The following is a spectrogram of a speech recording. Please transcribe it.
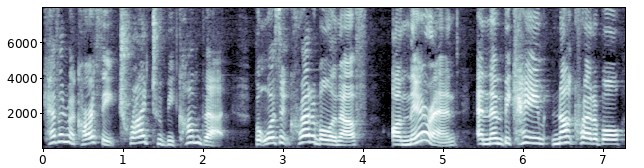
Kevin McCarthy tried to become that, but wasn't credible enough on their end and then became not credible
